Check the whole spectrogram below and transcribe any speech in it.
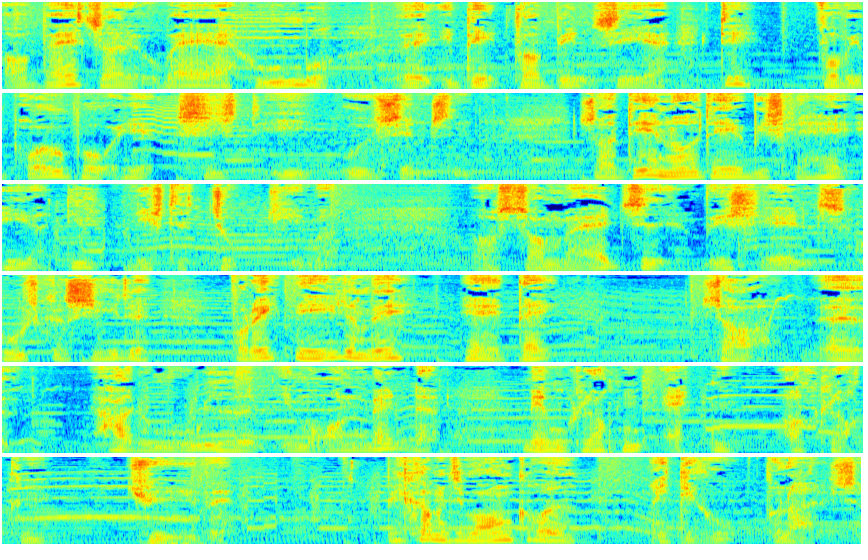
Og hvad, så, hvad er humor øh, i den forbindelse? Ja, det får vi prøve på her sidst i udsendelsen. Så det er noget af det, vi skal have her de næste to timer. Og som altid, hvis jeg ellers husker at sige det, får du ikke det hele med her i dag, så øh, har du mulighed i morgen mandag mellem klokken 18 og klokken 20. Velkommen til Morgengrøden. Rigtig god fornøjelse.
